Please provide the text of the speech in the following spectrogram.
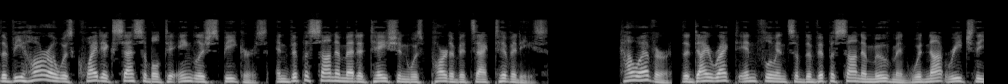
The vihara was quite accessible to English speakers, and vipassana meditation was part of its activities. However, the direct influence of the Vipassana movement would not reach the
